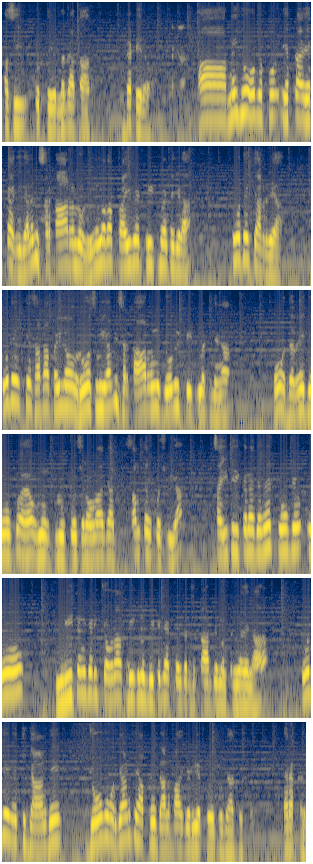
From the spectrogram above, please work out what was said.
ਅਸੀਂ ਉੱਤੇ ਲਗਾਤਾਰ ਡਟੇ ਰਹਾਂ। ਆ ਨਹੀਂ, ਉਹ ਵੇਖੋ ਇੱਕ ਇੱਕ ਹੈਗੀ ਗੱਲ ਵੀ ਸਰਕਾਰ ਵੱਲੋਂ ਨਹੀਂ, ਉਹਨਾਂ ਦਾ ਪ੍ਰਾਈਵੇਟ ਟ੍ਰੀਟਮੈਂਟ ਜਿਹੜਾ, ਉਹਦੇ ਚੱਲ ਰਿਹਾ। ਉਹਦੇ ਉੱਤੇ ਸਾਡਾ ਪਹਿਲਾਂ ਰੋਸ ਵੀ ਆ ਵੀ ਸਰਕਾਰ ਨੂੰ ਜੋ ਵੀ ਟ੍ਰੀਟਮੈਂਟ ਦੇਣਾ ਉਹ ਦਵੇ ਜੋ ਉਹਨੂੰ ਗਲੂਕੋਜ਼ ਚਲਾਉਣਾ ਜਾਂ ਸਮਥਿੰਗ ਕੁਝ ਵੀ ਆ ਸਹੀ ਤਰੀਕੇ ਨਾਲ ਦੇਵੇ ਕਿਉਂਕਿ ਉਹ ਮੀਟਿੰਗ ਜਿਹੜੀ 14 ਤਰੀਕ ਨੂੰ ਮੀਟਿੰਗ ਹੈ ਕੇਂਦਰ ਸਰਕਾਰ ਦੇ ਮੰਤਰੀਆਂ ਦੇ ਨਾਲ ਉਹਦੇ ਵਿੱਚ ਜਾਣ ਦੇ ਯੋਗ ਹੋ ਜਾਣ ਤੇ ਆਪਣੀ ਗੱਲਬਾਤ ਜਿਹੜੀ ਹੈ ਠੋਕ ਵਜਾ ਕੇ ਉੱਤੇ ਰੱਖਣ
